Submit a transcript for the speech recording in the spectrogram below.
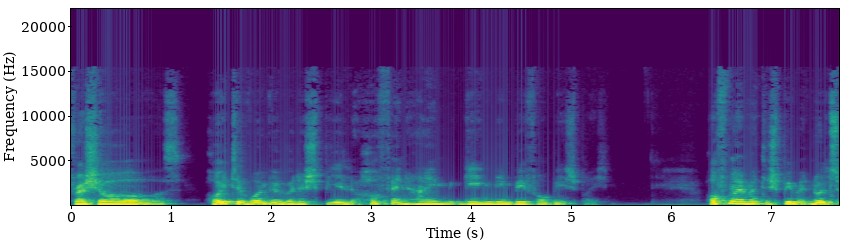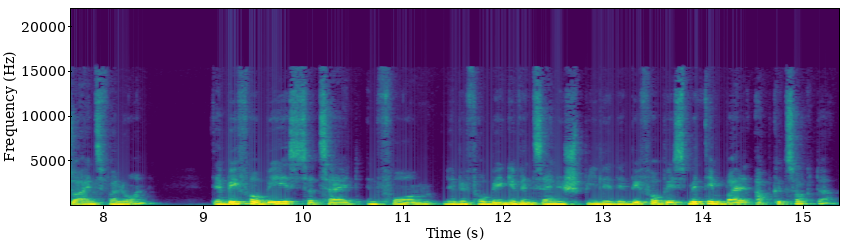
Freshers! Heute wollen wir über das Spiel Hoffenheim gegen den BVB sprechen. Hoffenheim hat das Spiel mit 0 zu 1 verloren. Der BVB ist zurzeit in Form, der BVB gewinnt seine Spiele, der BVB ist mit dem Ball abgezockter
